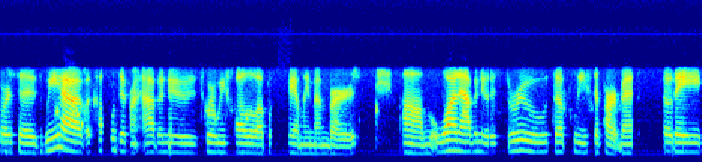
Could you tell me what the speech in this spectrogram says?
resources, we have a couple different avenues where we follow up with family members. Um, one avenue is through the police department, so they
